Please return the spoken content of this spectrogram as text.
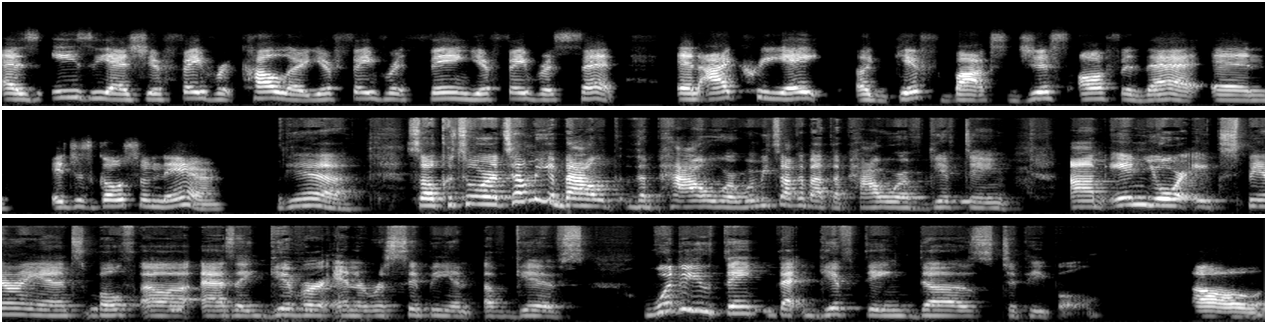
as easy as your favorite color, your favorite thing, your favorite scent. And I create a gift box just off of that. And it just goes from there. Yeah. So, Kitorah, tell me about the power. When we talk about the power of gifting, um, in your experience, both uh, as a giver and a recipient of gifts, what do you think that gifting does to people? Oh,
